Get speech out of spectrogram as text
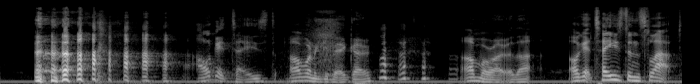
I'll get tased. I want to give it a go. I'm alright with that. I'll get tased and slapped.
